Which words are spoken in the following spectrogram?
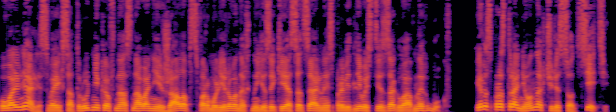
увольняли своих сотрудников на основании жалоб, сформулированных на языке социальной справедливости заглавных букв и распространенных через соцсети.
